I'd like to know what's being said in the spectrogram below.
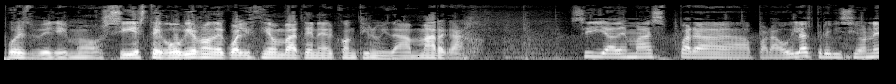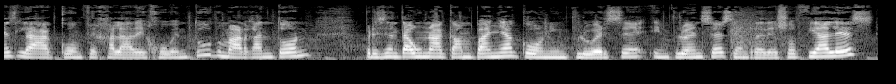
Pues veremos si este gobierno de coalición va a tener continuidad. Marga. Sí, y además para, para hoy las previsiones, la concejala de Juventud, Margantón, presenta una campaña con influencer- influencers en redes sociales.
